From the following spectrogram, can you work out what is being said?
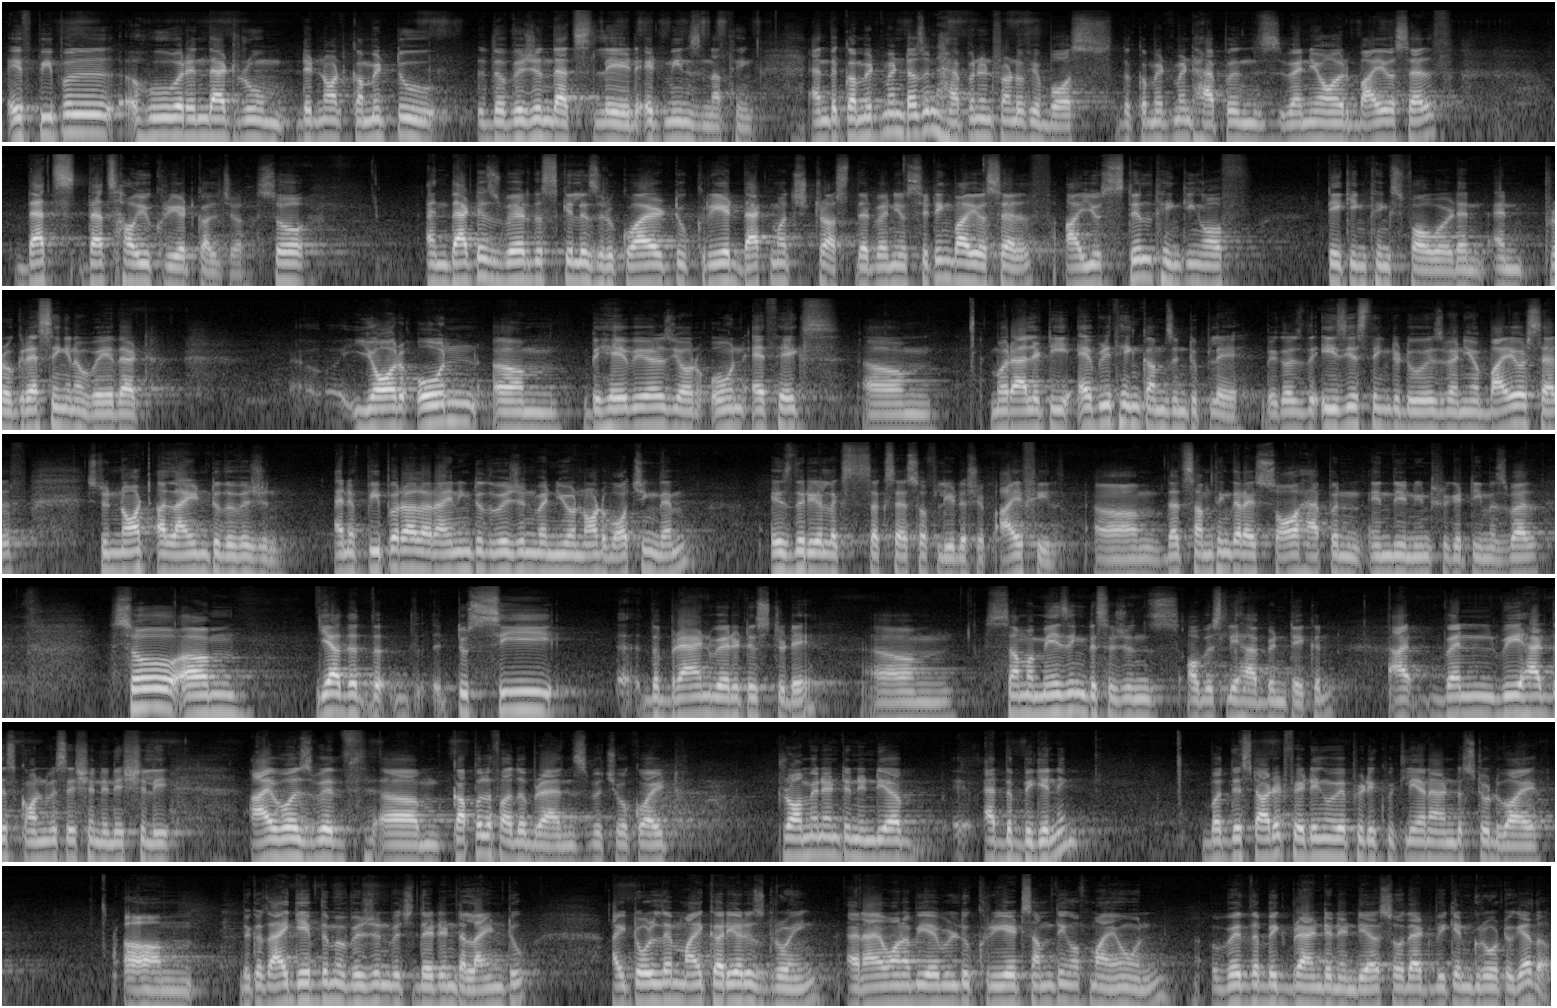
If people who were in that room did not commit to the vision that's laid, it means nothing. And the commitment doesn't happen in front of your boss. The commitment happens when you're by yourself. That's, that's how you create culture. So, and that is where the skill is required to create that much trust that when you're sitting by yourself, are you still thinking of taking things forward and, and progressing in a way that your own um, behaviors, your own ethics, um, morality, everything comes into play. Because the easiest thing to do is when you're by yourself, is to not align to the vision. And if people are aligning to the vision when you're not watching them, is the real success of leadership, I feel. Um, that's something that I saw happen in the Indian cricket team as well. So, um, yeah, the, the, the, to see the brand where it is today, um, some amazing decisions obviously have been taken. I, when we had this conversation initially, I was with a um, couple of other brands which were quite prominent in India at the beginning, but they started fading away pretty quickly, and I understood why. Um, because I gave them a vision which they didn't align to. I told them my career is growing, and I want to be able to create something of my own with a big brand in India so that we can grow together.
